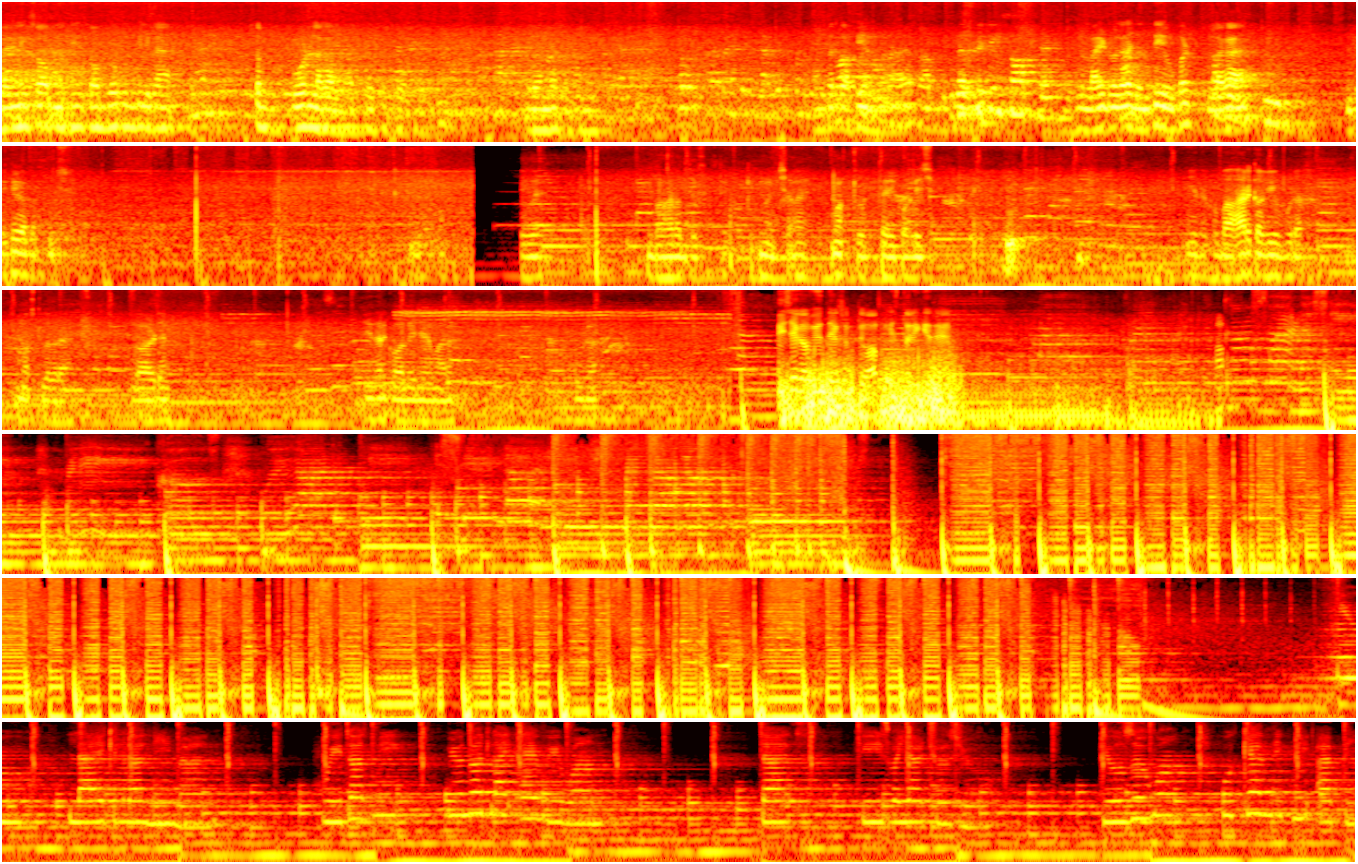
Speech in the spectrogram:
वेल्डिंग शॉप मशीन शॉप जो कुछ भी लिखा है सब बोर्ड लगा हुआ है अंदर काफ़ी अंधेरा है आप है। लाइट वगैरह जलती है ऊपर लगा है। देखिएगा सब कुछ। बाहर आप देख सकते हो कितना अच्छा है, मस्त लगता है कॉलेज ये देखो, बाहर का व्यू पूरा मस्त लग रहा है गार्डन इधर कॉलेज है हमारा, पूरा। पीछे का व्यू देख सकते हो आप, इस तरीके से है। He's why I choose you. You're the one who can make me happy.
